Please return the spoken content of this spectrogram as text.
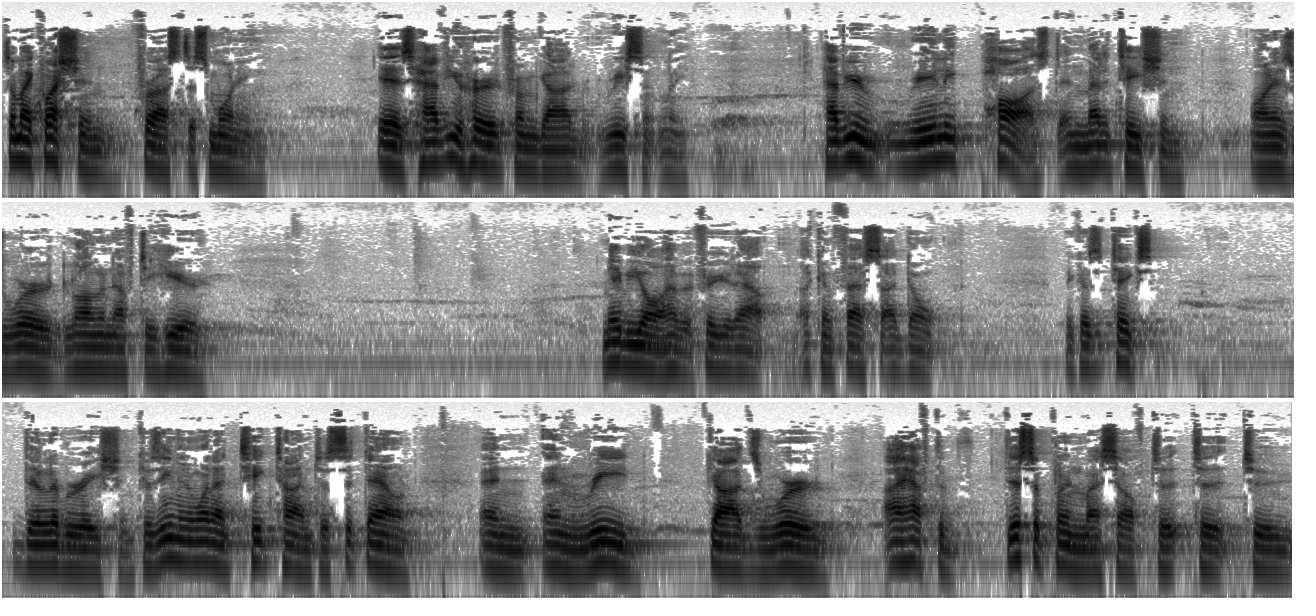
So, my question for us this morning is Have you heard from God recently? Have you really paused in meditation on His Word long enough to hear? Maybe you all have it figured out. I confess I don't. Because it takes deliberation. Because even when I take time to sit down and, and read God's Word, I have to discipline myself to, to, to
